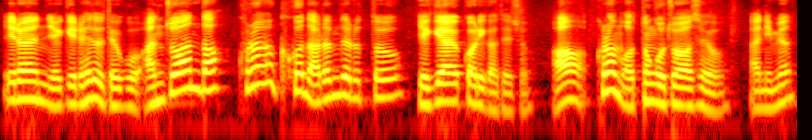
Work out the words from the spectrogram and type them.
이런 얘기를 해도 되고 안 좋아한다? 그러면 그거 나름대로 또 얘기할 거리가 되죠. 아 그럼 어떤 거 좋아하세요? 아니면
